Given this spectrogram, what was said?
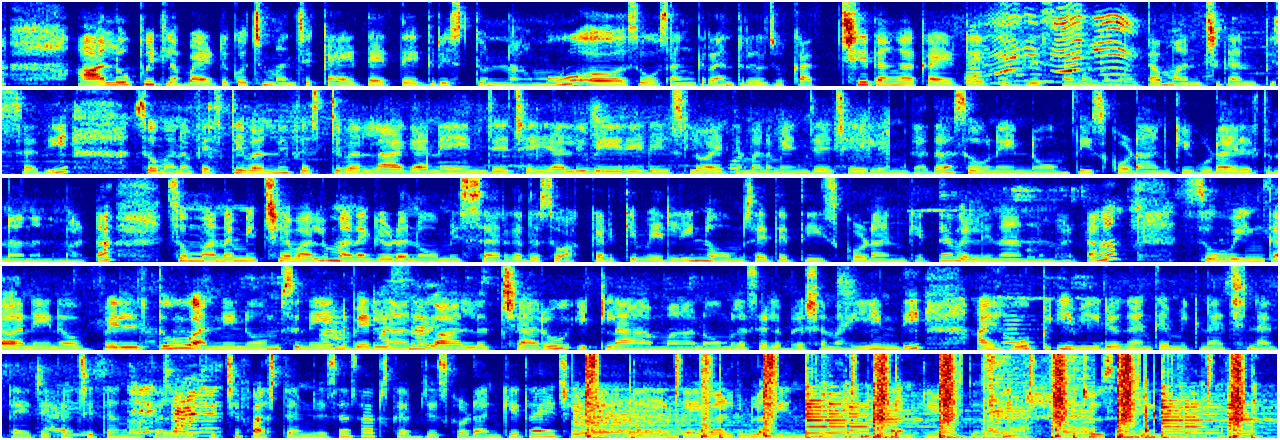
ఆలోపు ఇట్లా బయటకు వచ్చి మంచి కైట్ అయితే ఎగిరిస్తున్నాము. సో సంక్రాంతి రోజు ఖచ్చితంగా కైట్ అయితే ఎగిరిస్తామన్నమాట. మంచిగా అనిపిస్తుంది. సో మనం ఫెస్టివల్ని ఫెస్టివల్ లాగానే ఎంజాయ్ చేయాలి. వేరే డేస్లో అయితే మనం ఎంజాయ్ చేయలేము కదా సో నేను నోమ్ తీసుకోవడానికి కూడా వెళ్తున్నాను అనమాట సో మనం ఇచ్చేవాళ్ళు మనకి కూడా నోమిస్తారు కదా సో అక్కడికి వెళ్ళి నోమ్స్ అయితే తీసుకోవడానికి అయితే వెళ్ళినా అనమాట సో ఇంకా నేను వెళ్తూ అన్ని నోమ్స్ నేను వెళ్ళాను వాళ్ళు వచ్చారు ఇట్లా మా నోముల సెలబ్రేషన్ అయ్యింది. ఐ హోప్ ఈ వీడియో కనుక మీకు నచ్చినట్టయితే ఖచ్చితంగా ఒక లైక్ ఇచ్చి ఫస్ట్ టైం చూస్తే సబ్స్క్రైబ్ చేసుకోవడానికి ట్రై చేయండి. ఇంకా ఇవాళ బ్లాగ్ ఫ్రెండ్స్ కంటిన్యూ అవుతుంది. చూసానండి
